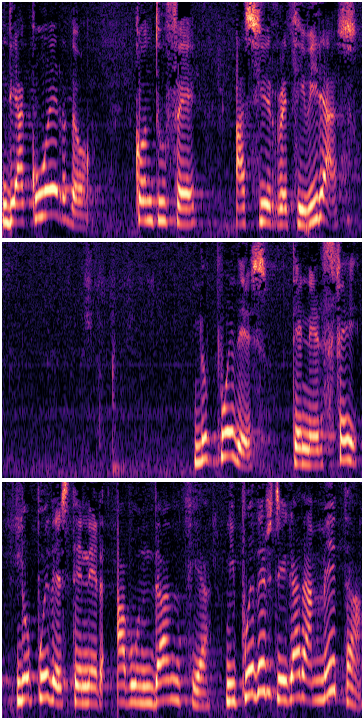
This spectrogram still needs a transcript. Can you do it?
de acuerdo con tu fe, así recibirás. No puedes tener fe, no puedes tener abundancia, ni puedes llegar a meta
